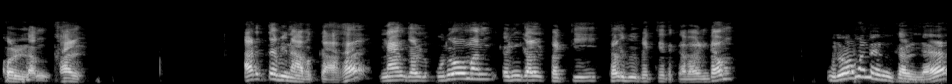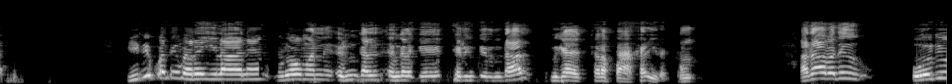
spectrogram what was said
கொள்ளுங்கள். அடுத்த வினாவுக்காக நாங்கள் உரோமன் எண்கள் பற்றி தெளிவு பெற்றிருக்க வேண்டும். உரோமன் எண்கள்ல இருபது வரையிலான உரோமன் எண்கள் எங்களுக்கு தெரிந்திருந்தால் மிக சிறப்பாக இருக்கும். அதாவது ஒரு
